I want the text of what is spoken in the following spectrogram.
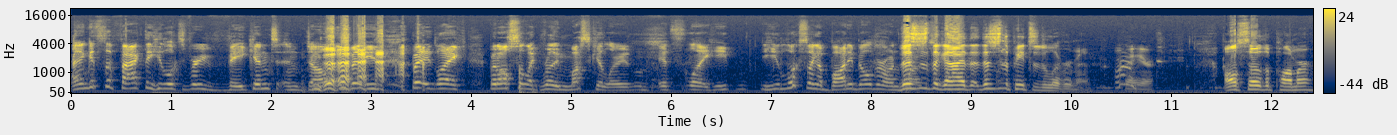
I think it's the fact that he looks very vacant and dull, but, he's, but like, but also like really muscular. It's like he he looks like a bodybuilder on. This drugs. is the guy that this is the pizza delivery man right here. Also the plumber,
